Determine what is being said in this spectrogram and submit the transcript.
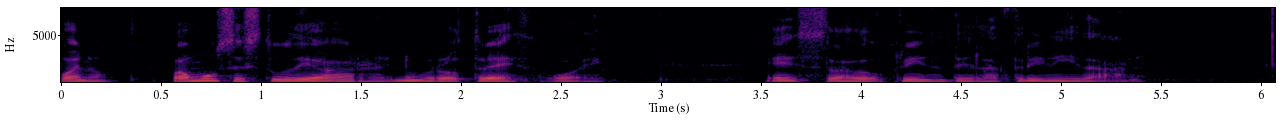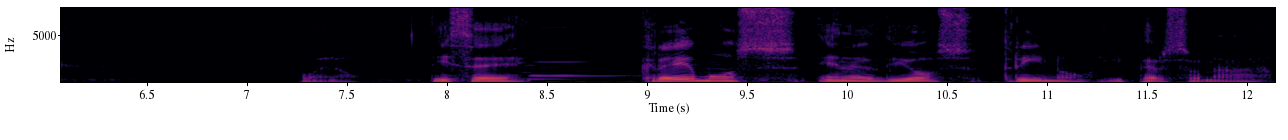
Bueno, vamos a estudiar el número 3 hoy. Es la doctrina de la Trinidad. Bueno, dice, creemos en el Dios trino y personal,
